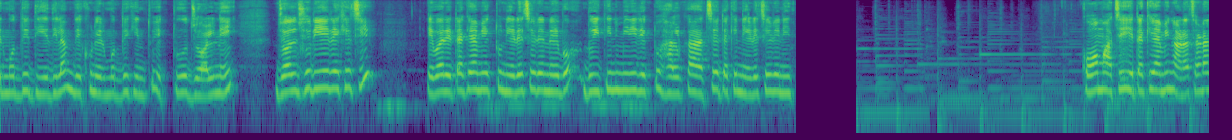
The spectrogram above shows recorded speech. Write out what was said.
এর মধ্যে দিয়ে দিলাম। দেখুন, এর মধ্যে কিন্তু একটুও জল নেই। জল ঝরিয়ে রেখেছি। এবার এটাকে আমি একটু নেড়ে চেড়ে নেব। দুই তিন মিনিট একটু হালকা আছে, এটাকে নেড়ে চেড়ে নিচ্ছি। কম আছেই, এটাকে আমি নাড়াচাড়া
